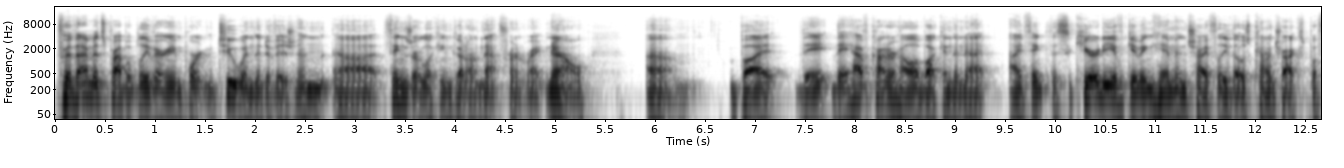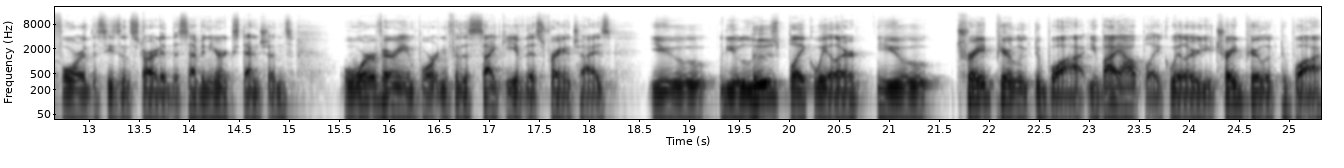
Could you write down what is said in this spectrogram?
for them, it's probably very important to win the division. Uh, things are looking good on that front right now, um, but they they have Connor Hellebuyck in the net. I think the security of giving him and Scheifele those contracts before the season started, the seven year extensions were very important for the psyche of this franchise. You you lose Blake Wheeler, you trade Pierre Luc Dubois, you buy out Blake Wheeler, you trade Pierre Luc Dubois.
